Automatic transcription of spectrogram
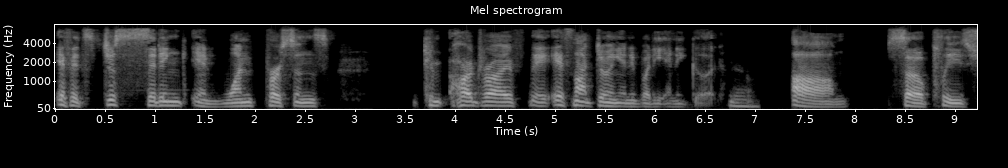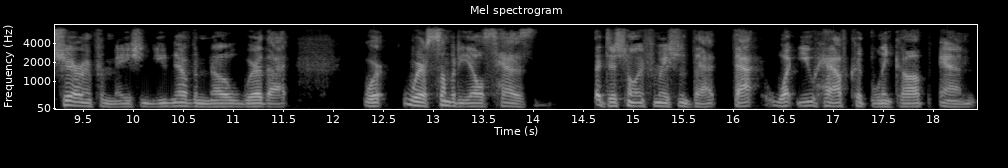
if it's just sitting in one person's hard drive, it's not doing anybody any good. Yeah. Um, so please share information. You never know where that, where, where somebody else has additional information that, that what you have could link up and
